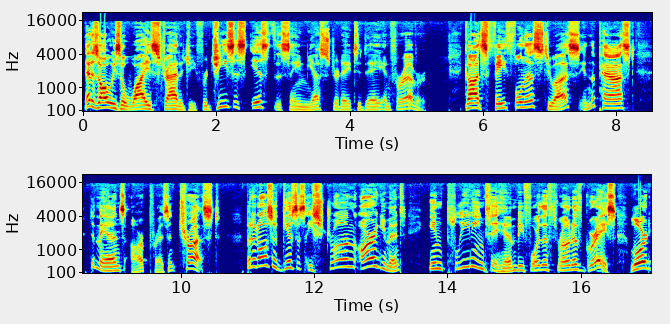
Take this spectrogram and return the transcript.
That is always a wise strategy, for Jesus is the same yesterday, today, and forever. God's faithfulness to us in the past demands our present trust, but it also gives us a strong argument in pleading to Him before the throne of grace. Lord,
